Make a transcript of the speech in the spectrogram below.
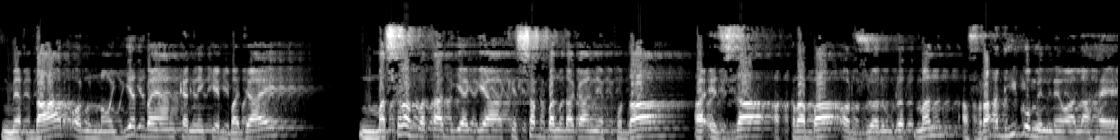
مقدار اور نوعیت بیان کرنے کے بجائے مصرف بتا دیا گیا کہ سب بندگان خدا اعزا اقربا اور ضرورت مند افراد ہی کو ملنے والا ہے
